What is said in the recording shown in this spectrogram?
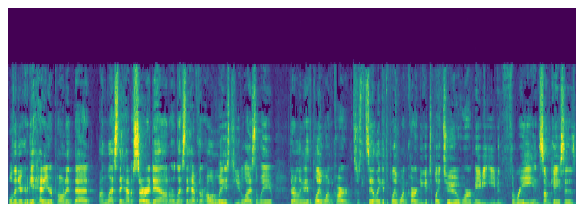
well then you're going to be ahead of your opponent that unless they have a Sera down or unless they have their own ways to utilize the wave they're only going to get to play one card. So since they only get to play one card and you get to play two or maybe even three in some cases,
